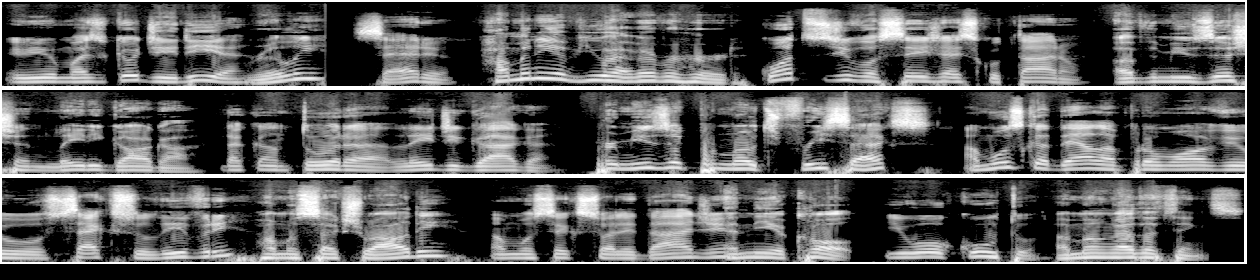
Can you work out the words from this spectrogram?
E, mas o que eu diria, really? sério, How many of you have ever heard quantos de vocês já escutaram of the musician Lady Gaga? da cantora Lady Gaga? Her music promotes free sex, A música dela promove o sexo livre, homosexuality, homossexualidade and the occult, e o oculto, among other things.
